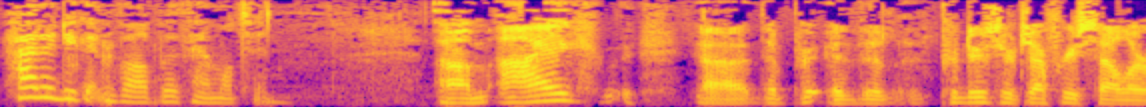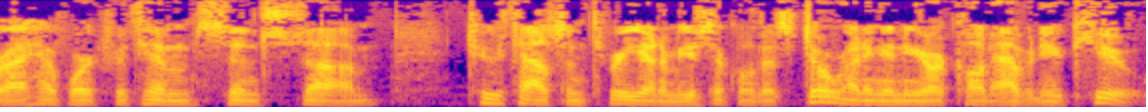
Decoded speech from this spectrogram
How did you get involved with Hamilton? Um, I, uh, the, the producer Jeffrey Seller, I have worked with him since um, 2003 on a musical that's still running in New York called Avenue Q,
